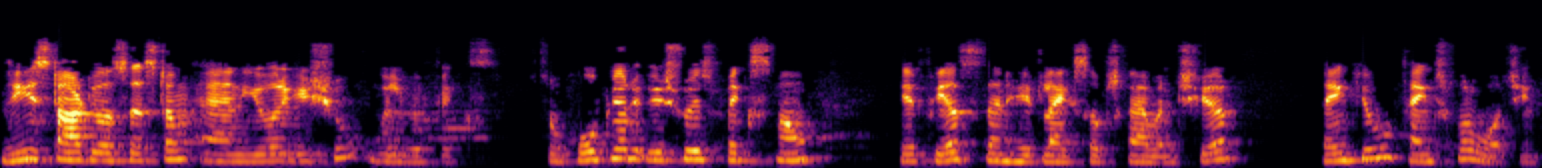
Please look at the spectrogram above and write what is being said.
restart your system and your issue will be fixed. So hope your issue is fixed now. If yes then hit like subscribe and share. Thank you. Thanks for watching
